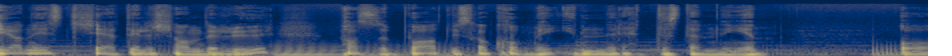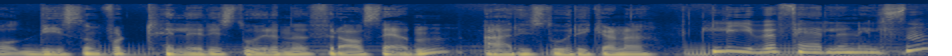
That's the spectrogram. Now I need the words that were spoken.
Pianist Kjetil Chandelur passer på at vi skal komme i den rette stemningen. Og de som forteller historiene fra scenen, er historikerne. Live Fedler-Nilsen.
